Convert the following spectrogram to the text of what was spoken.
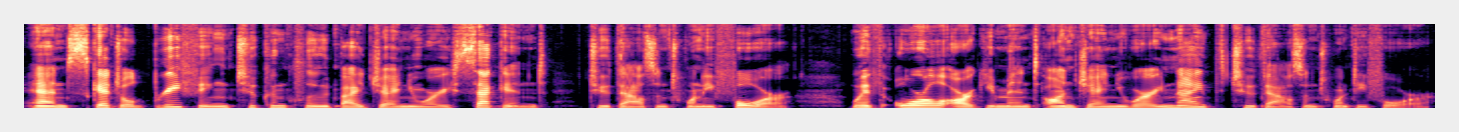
and scheduled briefing to conclude by January 2, 2024, with oral argument on January 9, 2024.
